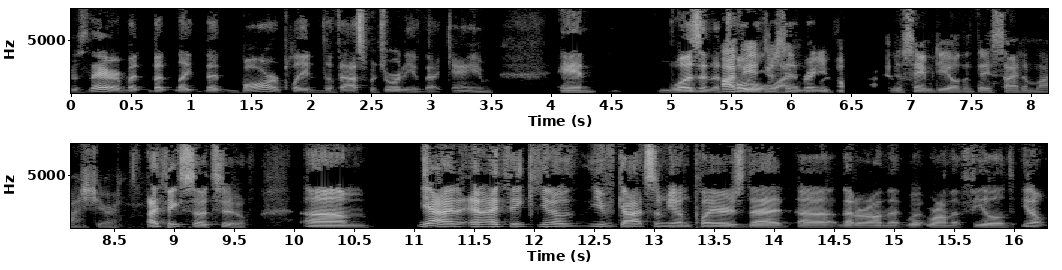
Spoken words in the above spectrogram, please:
was there, but but like that Barr played the vast majority of that game and wasn't a total. I'd be interested in bringing the same deal that they signed him last year. I think so too. Um, yeah, and, and I think you know you've got some young players that uh, that are on that were on the field. You know,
